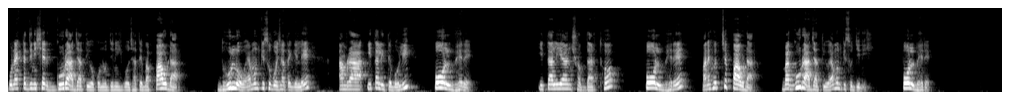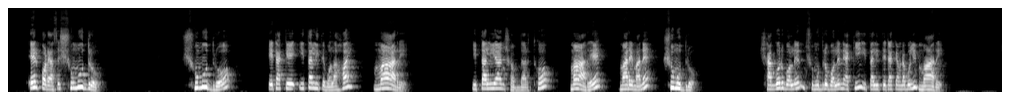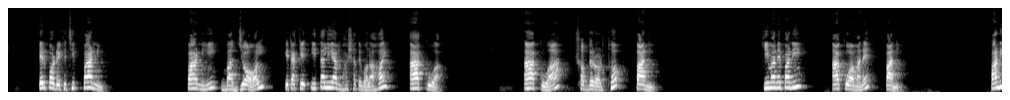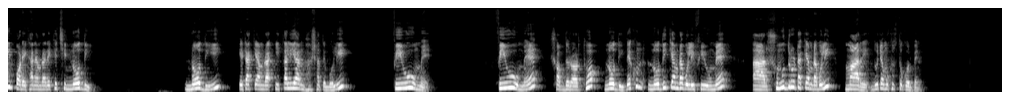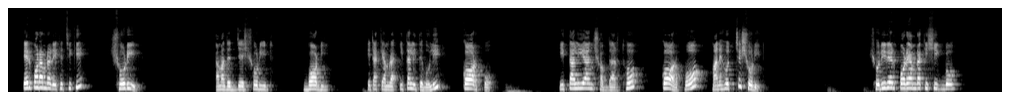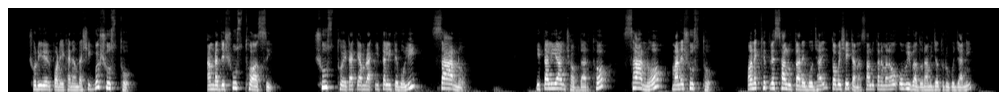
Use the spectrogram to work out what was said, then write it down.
কোনো একটা জিনিসের গুঁড়া জাতীয় কোনো জিনিস বোঝাতে বা পাউডার ধুলো এমন কিছু বোঝাতে গেলে আমরা ইতালিতে বলি পোল ভেরে ইতালিয়ান শব্দার্থ পোল ভেরে মানে হচ্ছে পাউডার বা গুঁড়া জাতীয় এমন কিছু জিনিস পোল ভেরে এরপরে আছে সমুদ্র। সমুদ্র এটাকে ইতালিতে বলা হয় মারে। ইতালিয়ান শব্দার্থ মারে মারে মানে সমুদ্র। সাগর বলেন, সমুদ্র বলেন একই, ইতালিতে এটাকে আমরা বলি মারে। এরপর রেখেছি পানি। পানি বা জল এটাকে ইতালিয়ান ভাষাতে বলা হয় আকুয়া। আকুয়া শব্দের অর্থ পানি। কি মানে পানি? আকুয়া মানে পানি। পানির পর এখানে আমরা রেখেছি নদী। নদী এটাকে আমরা ইতালিয়ান ভাষাতে বলি ফিউমে ফিউমে শব্দের অর্থ নদী। দেখুন, নদীকে আমরা বলি ফিউমে আর সমুদ্রটাকে আমরা বলি মারে। দুইটা মুখস্থ করবেন। এরপর আমরা রেখেছি কি? শরীর। আমাদের যে শরীর বডি এটাকে আমরা ইতালিতে বলি কর্প। ইতালিয়ান শব্দার্থ কর্প মানে হচ্ছে শরীর। শরীরের পরে আমরা কি শিখব? শরীরের পরে এখানে আমরা শিখব সুস্থ। আমরা যে সুস্থ আছি, সুস্থ এটাকে আমরা ইতালিতে বলি সানো। ইতালিয়ান শব্দার্থ সানো মানে সুস্থ। অনেক ক্ষেত্রে সালুতারে বোঝায়, তবে সেইটা না। সালুতারে মানে অভিবাদন, আমি যতটুকু জানি।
